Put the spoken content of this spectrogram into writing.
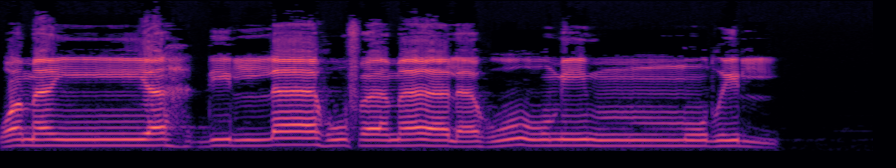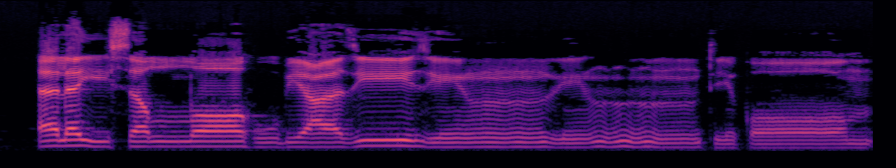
وَمَن يَهْدِ اللَّهُ فَمَا لَهُ مِن مُّضِلٍّ ۗ أَلَيْسَ اللَّهُ بِعَزِيزٍ ذِي انتِقَامٍ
